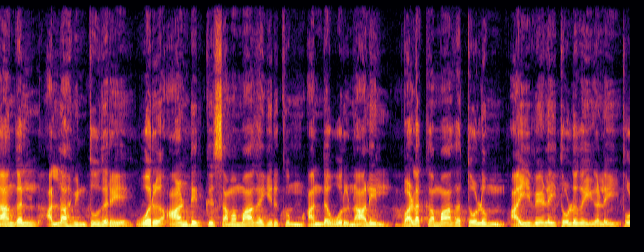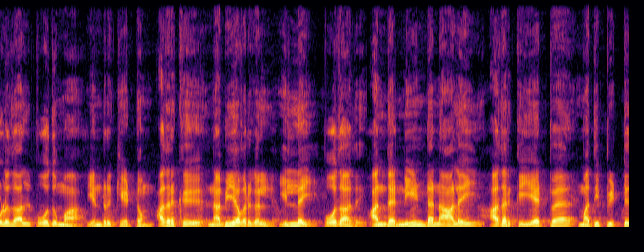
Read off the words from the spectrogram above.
நாங்கள் அல்லாஹ்வின் தூதரே ஒரு ஆண்டிற்கு சமமாக இருக்கும் அந்த ஒரு நாளில் வழக்கமாக தொழும் ஐவேளை தொழுகைகளை தொழுதால் போதுமா என்று கேட்டோம். அதற்கு நபி அவர்கள் இல்லை போதாது. அந்த நீண்ட நாளை அதற்கு ஏற்ப மதிப்பிட்டு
